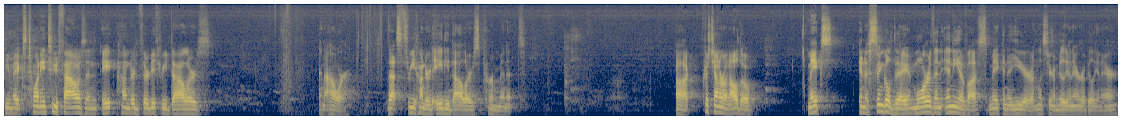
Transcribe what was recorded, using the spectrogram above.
He makes twenty-two thousand eight hundred thirty-three dollars an hour. That's three hundred eighty dollars per minute. Uh, Cristiano Ronaldo makes in a single day more than any of us make in a year, unless you're a millionaire or a billionaire.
